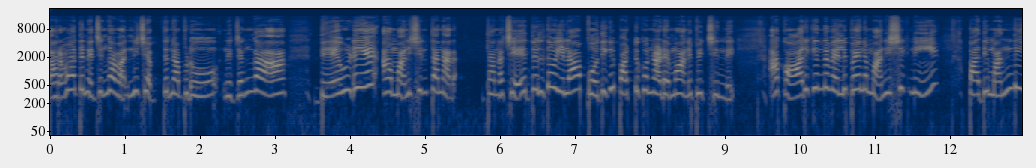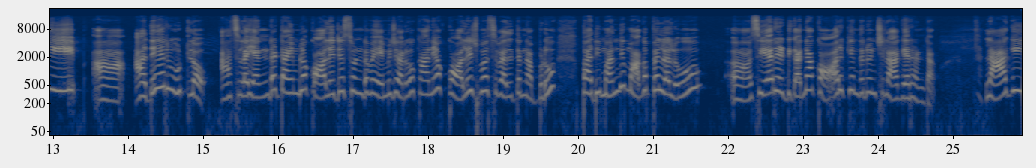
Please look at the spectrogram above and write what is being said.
తర్వాత నిజంగా అవన్నీ చెప్తున్నప్పుడు నిజంగా దేవుడే ఆ మనిషిని తన తన చేతులతో ఇలా పొదిగి పట్టుకున్నాడేమో అనిపించింది. ఆ కారు కింద వెళ్ళిపోయిన మనిషిని పది మంది అదే రూట్లో అసలు ఎండ టైంలో కాలేజెస్ ఉండవు ఏమి జరగవు. కానీ ఒక కాలేజ్ బస్సు వెళ్తున్నప్పుడు పది మంది మగపిల్లలు సిఆర్ రెడ్డి గారిని ఆ కారు కింద నుంచి లాగారంట. లాగి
